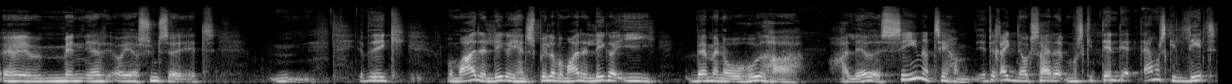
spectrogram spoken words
øh, men jeg, og jeg synes, at, mm, jeg ved ikke, hvor meget der ligger i hans spiller, hvor meget der ligger i, hvad man overhovedet har, har lavet af scener til ham. Ja, det er rigtigt nok, så er der måske den der, der er måske lidt,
